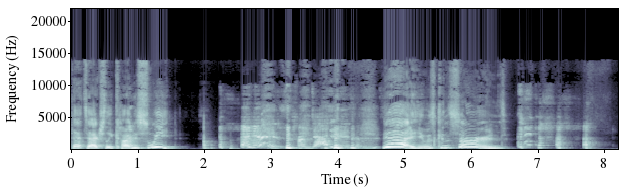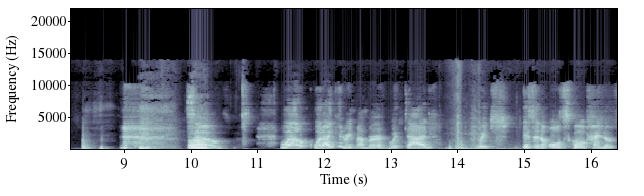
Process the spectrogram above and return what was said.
That's actually kind of sweet. it is from dad. It is. Yeah, he was concerned. So, ah. well, what I can remember with dad, which is an old school kind of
